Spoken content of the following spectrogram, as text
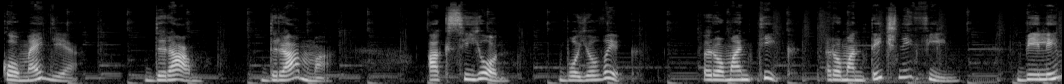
Комедія. Драм. Драма. Аксіон. Бойовик. Романтик. Романтичний фільм. Білім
